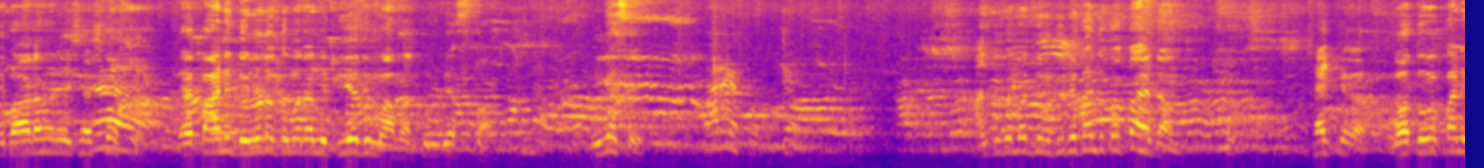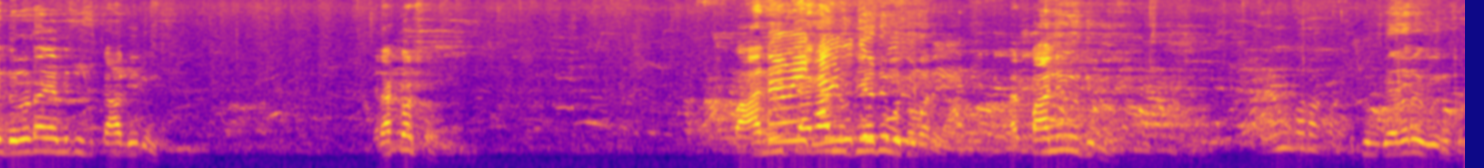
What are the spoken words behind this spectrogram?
এই বারোটা মানে শেষ করছ। পানি দুটোটা তোমার আমি দিয়ে দিব আবার তুমি ব্যস্ত। ঠিক আছে? আমি তোমার দুটো পানি কত হয় দাম? ষাট টাকা। ন তোমার পানি দুটোটাই আমি দিচ্ছি টাকা দিয়ে দিব। রাগ করছ পানি টাকা আমি দিয়ে দেবো তোমার। আর পানিও দিব। তুমি বেজারে বেরোছো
